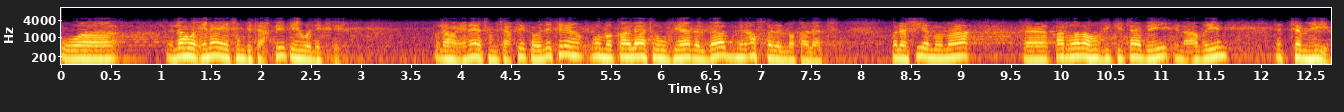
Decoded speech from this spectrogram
وله عناية بتحقيقه وذكره. وله عناية بتحقيقه وذكره ومقالاته في هذا الباب من أفضل المقالات. ولا سيما ما آه، قرره في كتابه العظيم التمهيد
